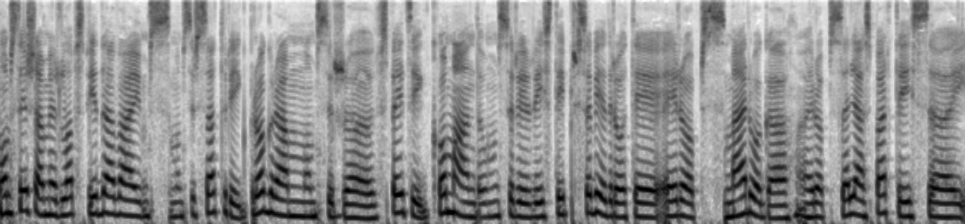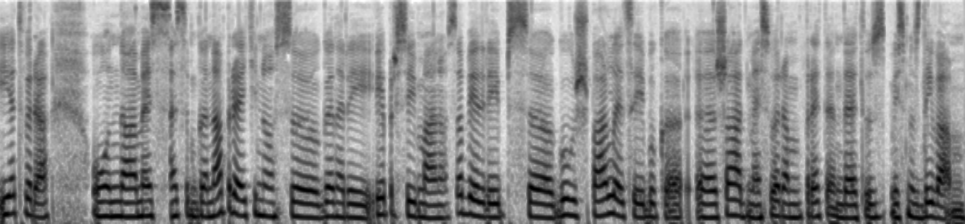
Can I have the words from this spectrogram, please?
Mums tiešām ir labs piedāvājums, mums ir saturīga programma, mums ir uh, spēcīga komanda, mums ir arī stipri sabiedrotie Eiropas mērogā, Eiropas zaļās partijas uh, ietverā. Un uh, mēs esam gan aprēķinos, uh, gan arī pieprasījumā no sabiedrības uh, guvuši pārliecību, ka uh, šādi mēs varam pretendēt uz vismaz divām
